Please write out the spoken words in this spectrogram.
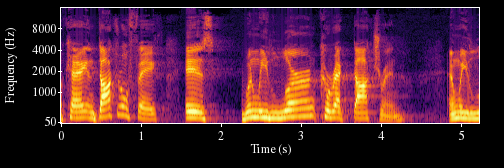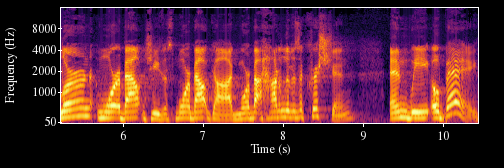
okay? And doctrinal faith is when we learn correct doctrine and we learn more about Jesus, more about God, more about how to live as a Christian, and we obey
